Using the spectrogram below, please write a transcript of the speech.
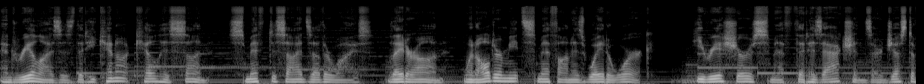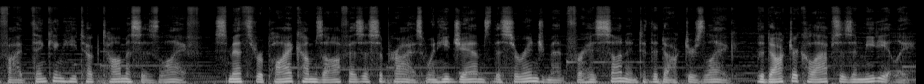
and realizes that he cannot kill his son, Smith decides otherwise. Later on, when Alder meets Smith on his way to work, he reassures Smith that his actions are justified thinking he took Thomas's life. Smith's reply comes off as a surprise when he jams the syringe meant for his son into the doctor's leg. The doctor collapses immediately,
